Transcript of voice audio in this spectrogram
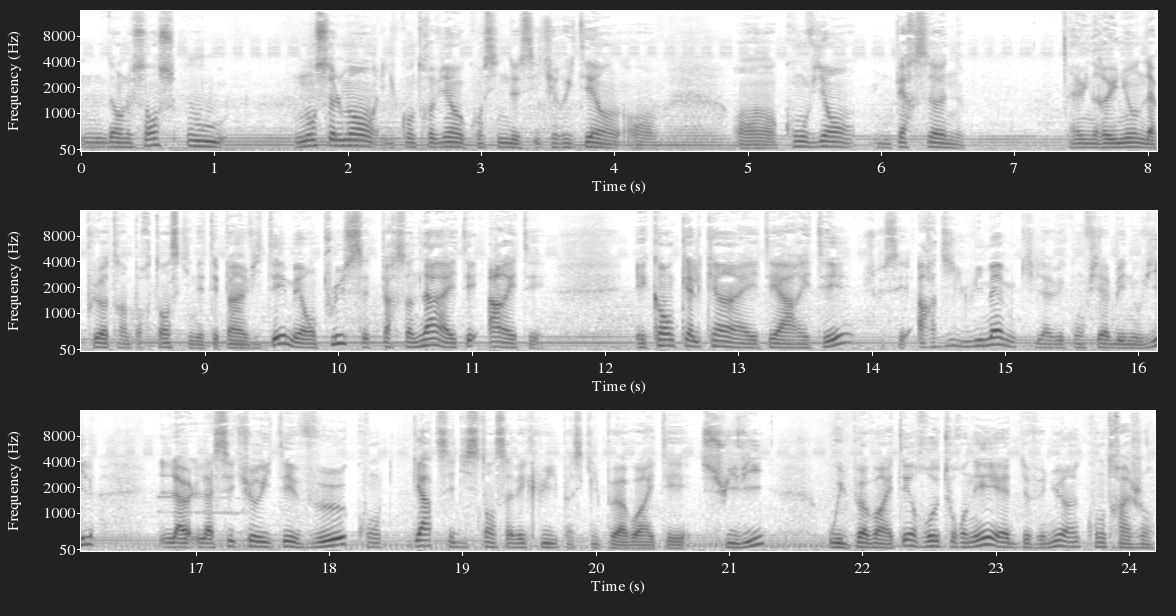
dans le sens où non seulement il contrevient aux consignes de sécurité en, conviant une personne à une réunion de la plus haute importance qui n'était pas invitée, mais en plus cette personne-là a été arrêtée. Et quand quelqu'un a été arrêté, puisque c'est Hardy lui-même qui l'avait confié à Bénouville, la, la sécurité veut qu'on garde ses distances avec lui parce qu'il peut avoir été suivi ou il peut avoir été retourné et être devenu un contre-agent.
